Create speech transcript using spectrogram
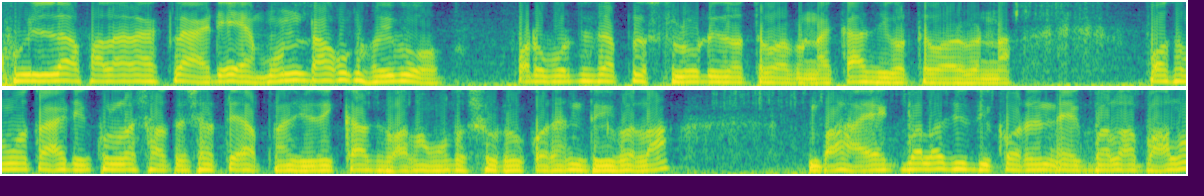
খুললা ফালা রাখলে আইডিয়া এমন ডাউন হইব, পরবর্তীতে আপনি স্লোডি ধরতে পারবেন না, কাজই করতে পারবেন না। প্রথমত আইডি খোলার সাথে সাথে আপনার যদি কাজ ভালো মতো শুরু করেন দুই বেলা বা এক বেলা যদি করেন, এক বেলা ভালো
